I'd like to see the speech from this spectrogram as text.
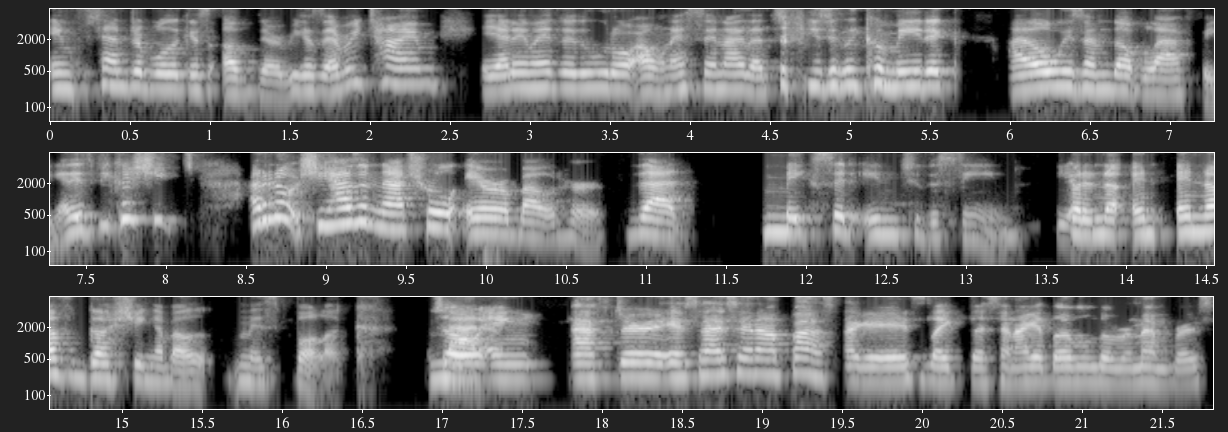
And Sandra Bullock is up there because every time ella le mete duro a una escena that's physically comedic, I always end up laughing. And it's because she, I don't know, she has a natural air about her that makes it into the scene. Yeah. But enough, en- enough gushing about Miss Bullock. So en after esa escena pasa, que es like the escena que todo el mundo remembers,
